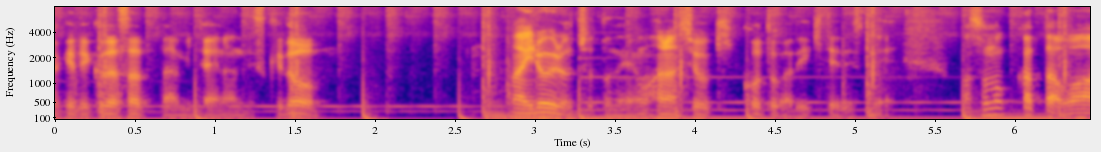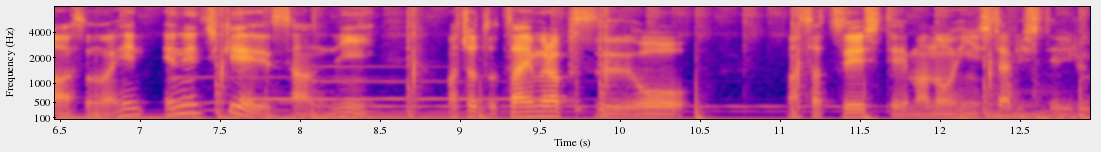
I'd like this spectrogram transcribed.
かけてくださったみたいなんですけど、まあいろいろちょっとね、お話を聞くことができてですね、まあ、その方はその NHK さんに、ま、ちょっとタイムラプスを、ま、撮影して、まあ、納品したりしている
